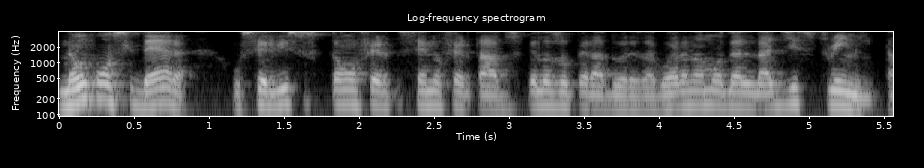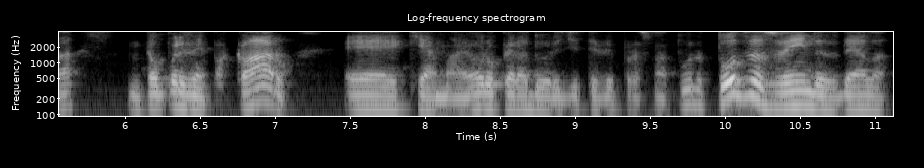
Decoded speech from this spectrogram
Não considera os serviços que estão ofert sendo ofertados pelas operadoras agora na modalidade de streaming, tá? Então, por exemplo, a Claro, é, que é a maior operadora de TV por assinatura, todas as vendas dela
